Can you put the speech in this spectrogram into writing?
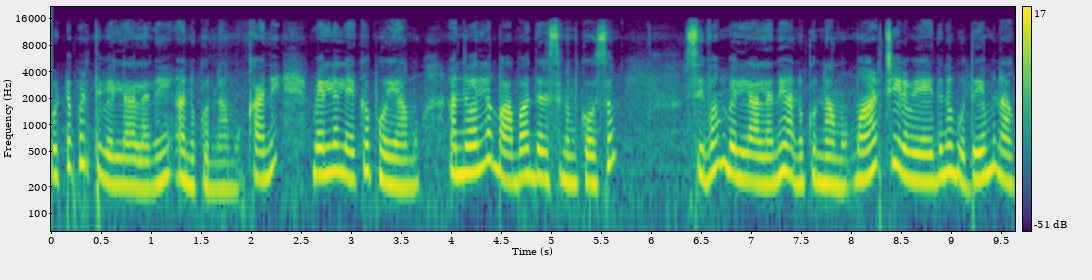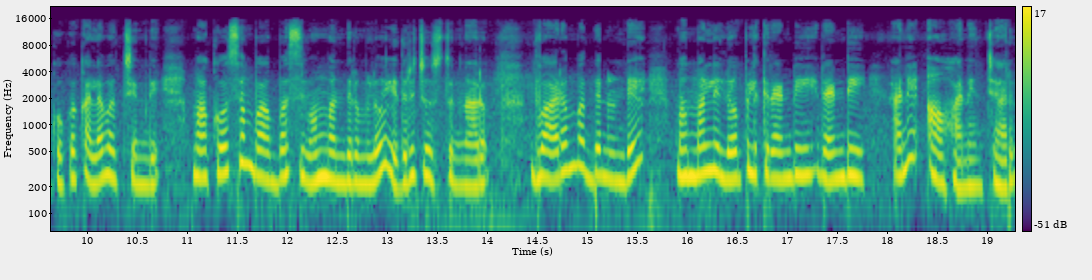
పుట్టపర్తి వెళ్ళాలని అనుకున్నాము. కానీ వెళ్ళలేకపోయాము. అందువల్ల బాబా దర్శనం కోసం శివం వెళ్ళాలని అనుకున్నాము. మార్చి ఇరవై ఐదున ఉదయం నాకు ఒక కల వచ్చింది. మా కోసం బాబా శివం మందిరంలో ఎదురు చూస్తున్నారు. ద్వారం వద్ద నుండే మమ్మల్ని లోపలికి రండి రండి అని ఆహ్వానించారు.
